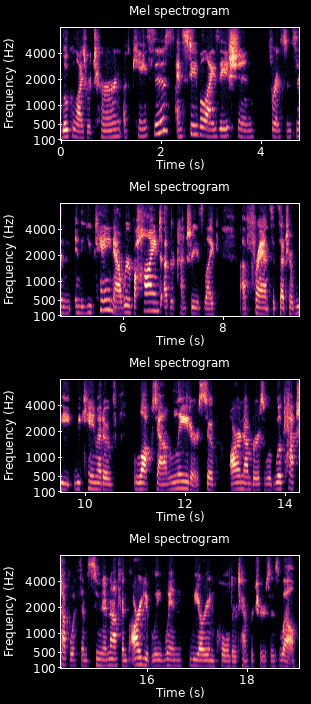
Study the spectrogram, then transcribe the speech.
localized return of cases, and stabilization. For instance, in, in the UK now, we're behind other countries like uh, France, etc. We we came out of lockdown later, so our numbers will, will catch up with them soon enough, and arguably when we are in colder temperatures as well.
